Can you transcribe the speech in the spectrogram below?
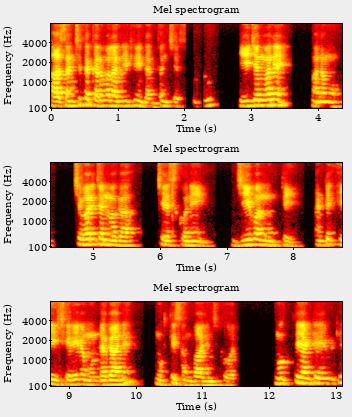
ఆ సంచిత కర్మలన్నిటినీ దగ్ధం చేసుకుంటూ ఈ జన్మనే మనము చివరి జన్మగా చేసుకొని జీవన్ముక్తి అంటే ఈ శరీరం ఉండగానే ముక్తి సంపాదించుకోవచ్చు ముక్తి అంటే ఏమిటి?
